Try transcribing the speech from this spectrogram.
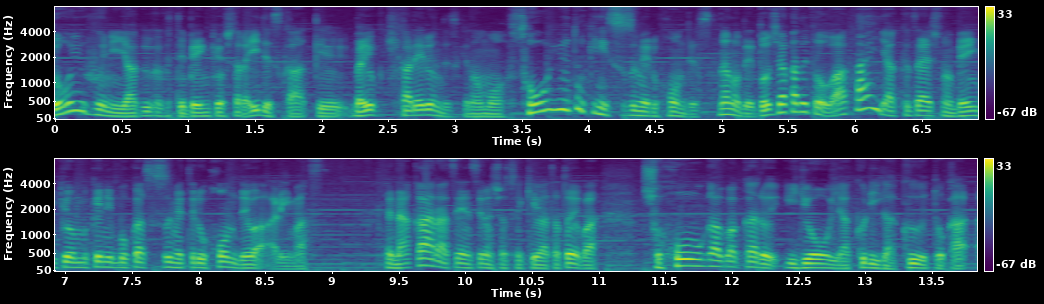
どういうふうに薬学って勉強したらいいですかっていう、まあ、よく聞かれるんですけども、そういう時に進める本です。なので、どちらかというと若い薬剤師の勉強向けに僕が進めてる本ではあります。で中原先生の書籍は、例えば、処方がわかる医療薬理学とか、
